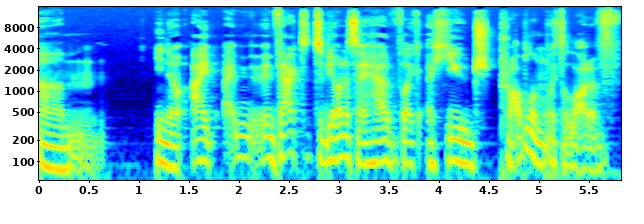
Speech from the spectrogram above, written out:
um you know I, I in fact to be honest i have like a huge problem with a lot of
